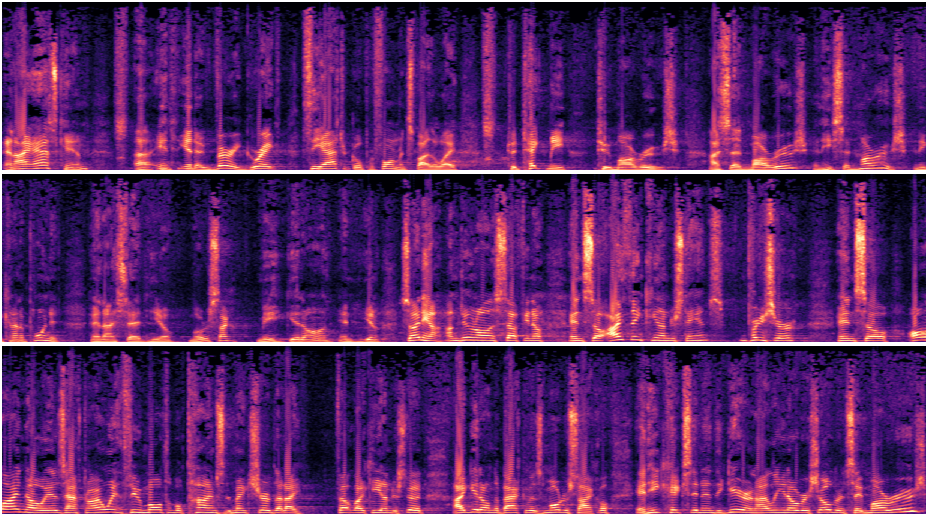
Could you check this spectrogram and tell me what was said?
And I asked him, uh, in, in a very great theatrical performance, by the way, to take me to Mare Rouge. I said, Mare Rouge? And he said, Mare Rouge. And he kind of pointed. And I said, you know, motorcycle, me, get on. And, you know, so anyhow, I'm doing all this stuff, you know. And so I think he understands. I'm pretty sure. And so all I know is after I went through multiple times to make sure that I felt like he understood. I get on the back of his motorcycle and he kicks it into gear and I lean over his shoulder and say, Mare Rouge?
